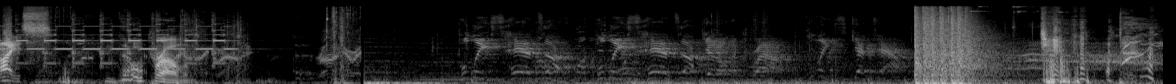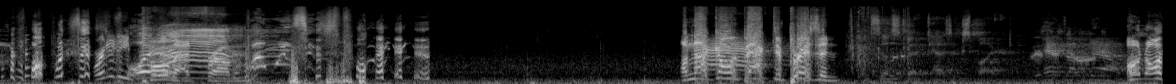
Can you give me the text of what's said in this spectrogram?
Nice. No problem. Police, hands up. Police, hands up. Get on the ground. Police, get down. What was his Where did he plan? pull that from? What was his plan? I'm not going back to prison! Hands up now.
